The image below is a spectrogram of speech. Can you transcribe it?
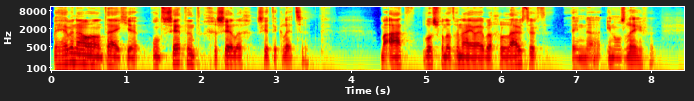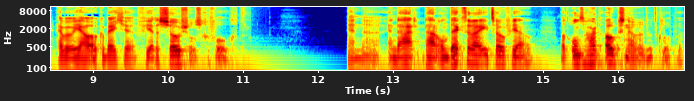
we hebben nou al een tijdje ontzettend gezellig zitten kletsen. Maar Aad, los van dat we naar jou hebben geluisterd in, eh, in ons leven... hebben we jou ook een beetje via de socials gevolgd. En, eh, en daar, daar ontdekten wij iets over jou... wat ons hart ook sneller doet kloppen.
